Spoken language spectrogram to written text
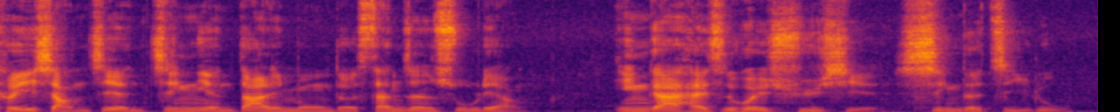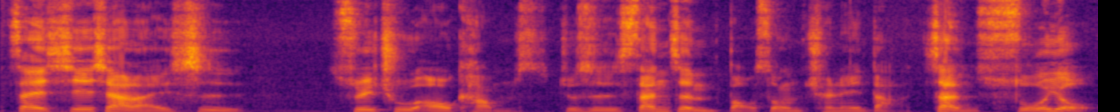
可以想见，今年大联盟的三振数量应该还是会续写新的纪录。再接下来是 three true outcomes，就是三振保送全垒打占所有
